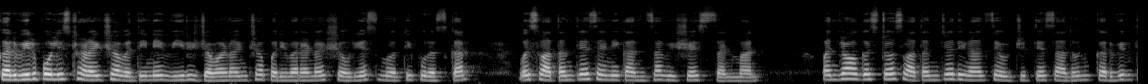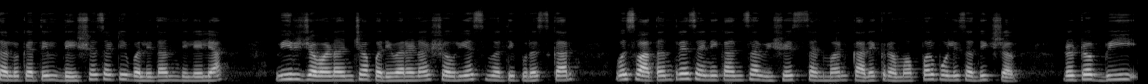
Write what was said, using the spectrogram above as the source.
करवीर पोलीस ठाण्याच्या वतीने वीर जवानांच्या परिवारांना शौर्य स्मृती पुरस्कार व स्वातंत्र्य सैनिकांचा विशेष सन्मान. पंधरा ऑगस्ट स्वातंत्र्य दिनाचे औचित्य साधून करवीर तालुक्यातील देशासाठी बलिदान दिलेल्या वीर जवानांच्या परिवारांना शौर्य स्मृती पुरस्कार व स्वातंत्र्य सैनिकांचा विशेष सन्मान कार्यक्रम अप्पर पोलीस अधीक्षक डॉक्टर बी.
